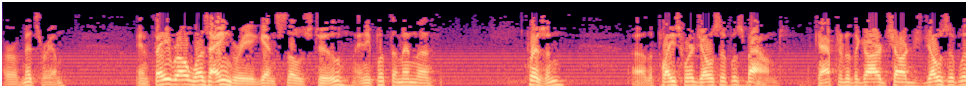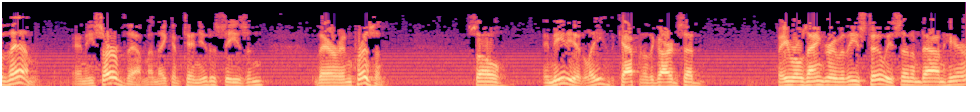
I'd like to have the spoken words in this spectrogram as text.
or of Mitzrayim. And Pharaoh was angry against those two, and he put them in the prison, uh, the place where Joseph was bound The captain of the guard charged Joseph with them, and he served them, and they continued a season there in prison. So immediately, the captain of the guard said, Pharaoh's angry with these two. He sent them down here.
